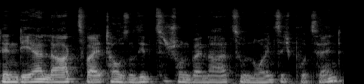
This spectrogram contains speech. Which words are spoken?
denn der lag 2017 schon bei nahezu 90 Prozent.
